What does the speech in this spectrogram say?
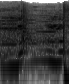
vẫn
